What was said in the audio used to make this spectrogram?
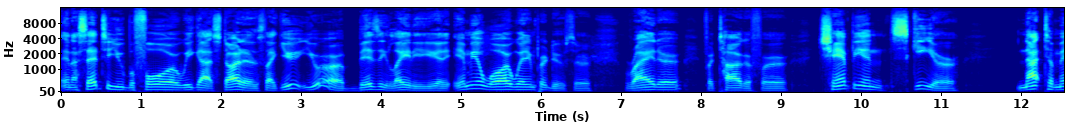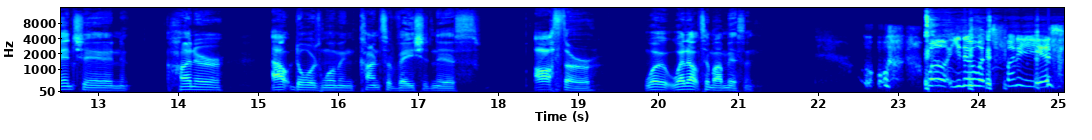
and I said to you before we got started, it's like you you are a busy lady. You're an Emmy award winning producer, writer, photographer, champion skier, not to mention hunter, outdoors woman, conservationist, author. What what else am I missing? Well, you know what's funny is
